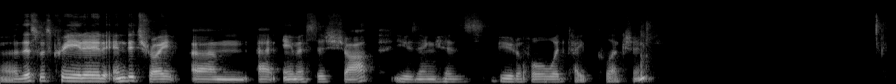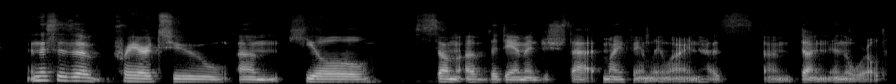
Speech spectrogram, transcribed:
Uh, this was created in Detroit um, at Amos's shop using his beautiful wood type collection. And this is a prayer to um, heal some of the damage that my family line has um, done in the world.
